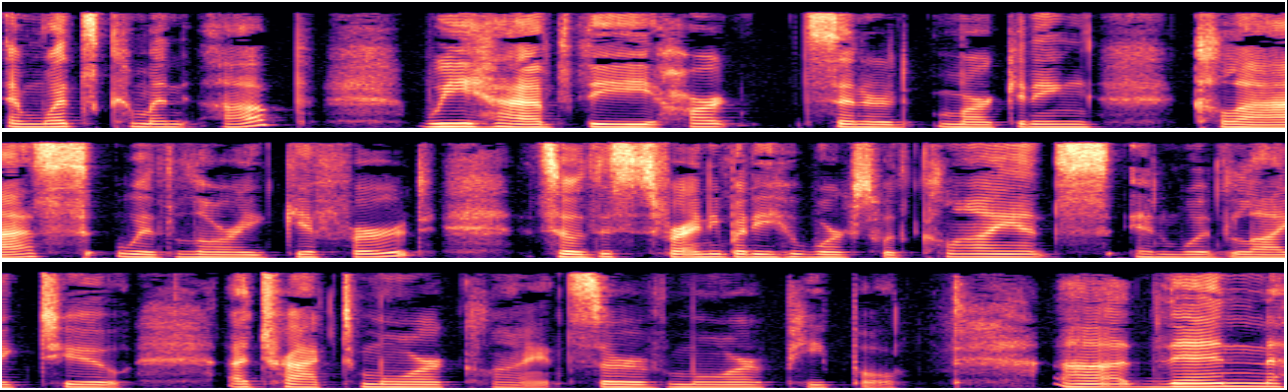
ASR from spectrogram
And what's coming up? We have the heart centered marketing class with Lori Gifford. So, this is for anybody who works with clients and would like to attract more clients, serve more people. Uh, then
